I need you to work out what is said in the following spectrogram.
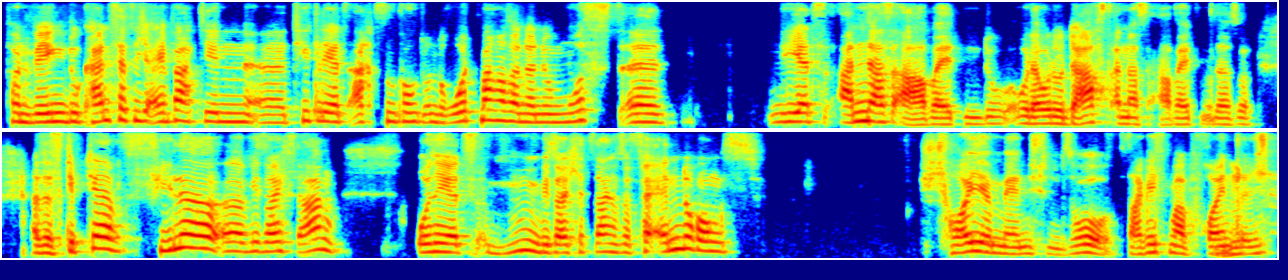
von wegen, du kannst jetzt nicht einfach den äh, Titel jetzt 18 Punkt und rot machen, sondern du musst äh, jetzt anders arbeiten du, oder, oder du darfst anders arbeiten oder so. Also es gibt ja viele, äh, wie soll ich sagen, ohne jetzt, hm, wie soll ich jetzt sagen, so veränderungsscheue Menschen, so sage ich es mal freundlich. Mhm.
